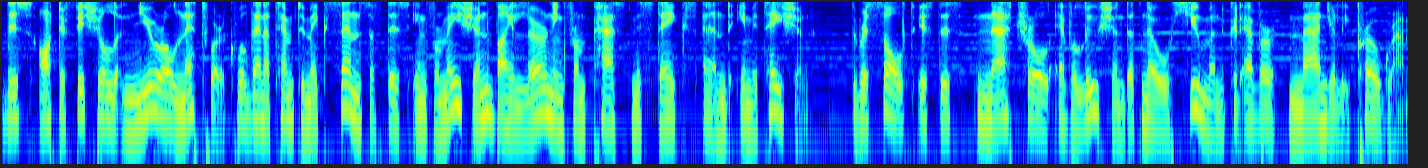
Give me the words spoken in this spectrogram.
This artificial neural network will then attempt to make sense of this information by learning from past mistakes and imitation. The result is this natural evolution that no human could ever manually program.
